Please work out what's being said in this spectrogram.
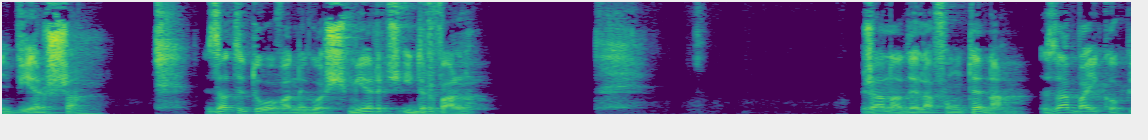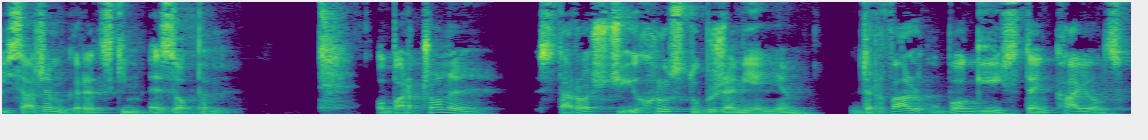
wiersza zatytułowanego Śmierć i drwal. Żana de la Fontena za bajkopisarzem greckim Ezopem. Obarczony starości i chrustu brzemieniem, drwal ubogi stękając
